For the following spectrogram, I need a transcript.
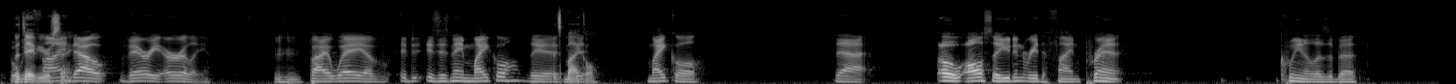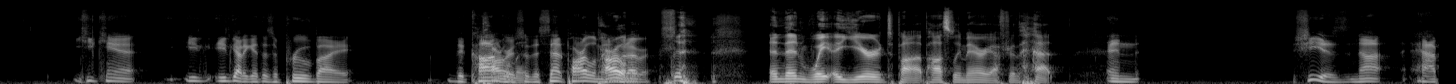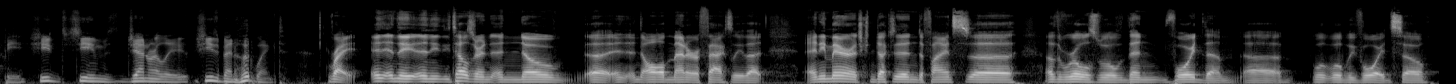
But, But Dave, you were find saying? out very early Mhm. by way of is his name Michael? The It's the- Michael. Michael. That. Oh, also you didn't read the fine print. Queen Elizabeth. He can't. He, he's got to get this approved by the Congress Parliament. or the Senate, Parliament, Parliament. whatever. and then wait a year to po- possibly marry after that. and she is not happy. She seems generally she's been hoodwinked. Right, and and, they, and he tells her in, in no, uh, in, in all matter of factly that any marriage conducted in defiance uh, of the rules will then void them, uh, will will be void. So,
